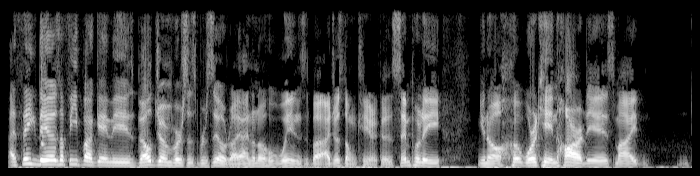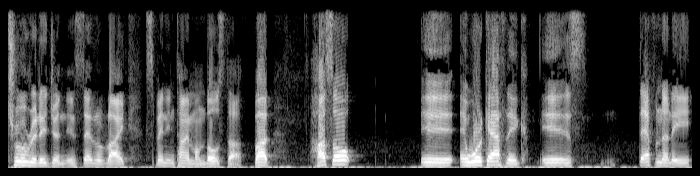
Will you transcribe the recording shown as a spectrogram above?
I think there's a FIFA game is Belgium versus Brazil, right? I don't know who wins, but I just don't care because simply, you know, working hard is my true religion instead of like spending time on those stuff. But hustle is, and work ethic is definitely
